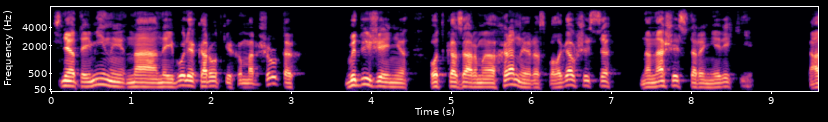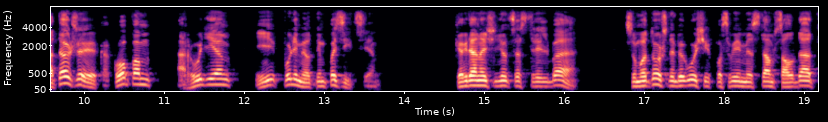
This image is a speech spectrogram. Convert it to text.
снятые мины на наиболее коротких маршрутах выдвижения от казармы охраны, располагавшейся на нашей стороне реки, а также к окопам, орудиям и пулеметным позициям. Когда начнется стрельба, суматошно бегущих по своим местам солдат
